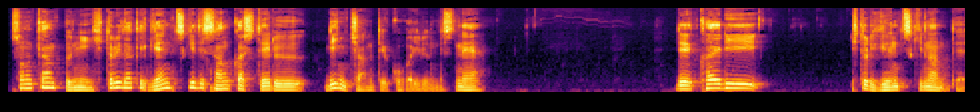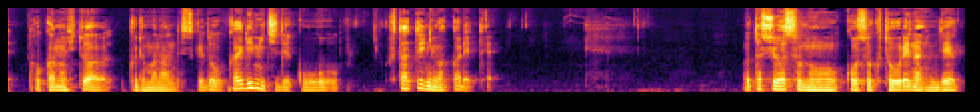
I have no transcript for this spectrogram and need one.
そのキャンプに一人だけ原付で参加しているリンちゃんっていう子がいるんですね。で、帰り、一人原付なんで、他の人は車なんですけど、帰り道でこう、二手に分かれて、私はその高速通れないんで、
